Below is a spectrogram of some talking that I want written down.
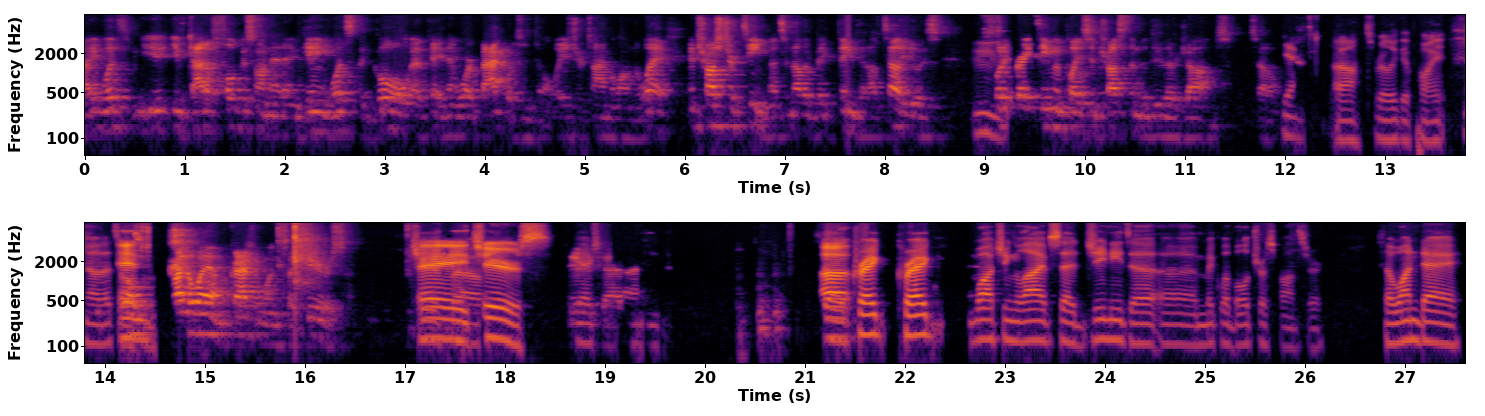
right, what's, you, you've got to focus on that end game. What's the goal? Okay, then work backwards and don't waste your time along the way. And trust your team. That's another big thing that I'll tell you is Mm. put a great team in place and trust them to do their jobs. So, yeah, Oh, that's a really good point. No, that's And- awesome. by the way, I'm cracking one. So cheers. hey, bro. cheers. Cheers, Yeah. guys. So Uh, Craig, Craig, watching live said G needs a, a Michelob Ultra sponsor. So one day,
